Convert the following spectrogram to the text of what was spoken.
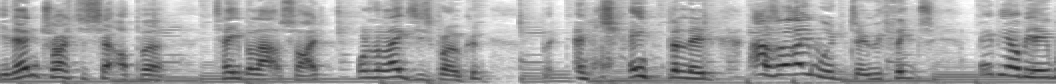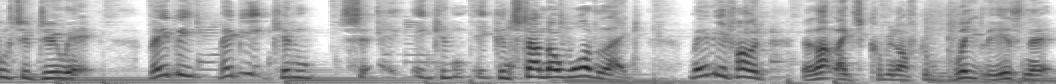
He then tries to set up a table outside. One of the legs is broken, but and Chamberlain, as I would do, thinks maybe I'll be able to do it. Maybe maybe it can it can it can stand on one leg. Maybe if I would now that leg's coming off completely, isn't it?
